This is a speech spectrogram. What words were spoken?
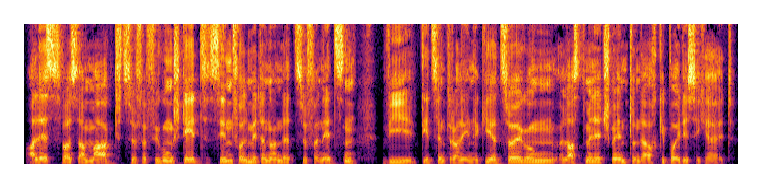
alles, was am Markt zur Verfügung steht, sinnvoll miteinander zu vernetzen, wie dezentrale Energieerzeugung, Lastmanagement und auch Gebäudesicherheit.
